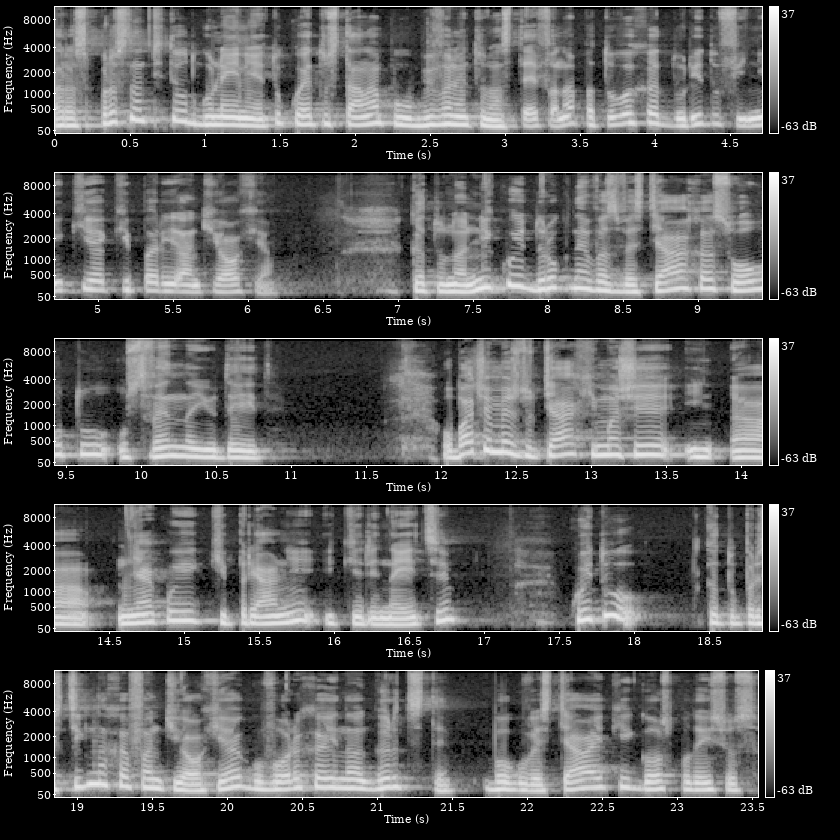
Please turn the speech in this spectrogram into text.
разпръснатите от гонението, което стана по убиването на Стефана, пътуваха дори до Финикия, Кипър и Антиохия, като на никой друг не възвестяваха Словото, освен на юдеите. Обаче между тях имаше и, а, някои кипряни и киринейци, които като пристигнаха в Антиохия, говореха и на гърците, благовестявайки Господа Исуса.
